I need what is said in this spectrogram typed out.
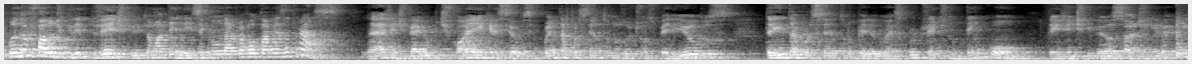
Quando eu falo de cripto, gente, cripto é uma tendência que não dá para voltar mais atrás. Né? A gente pega o Bitcoin, cresceu 50% nos últimos períodos, 30% no período mais curto. Gente, não tem como. Tem gente que ganhou só dinheiro aqui.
